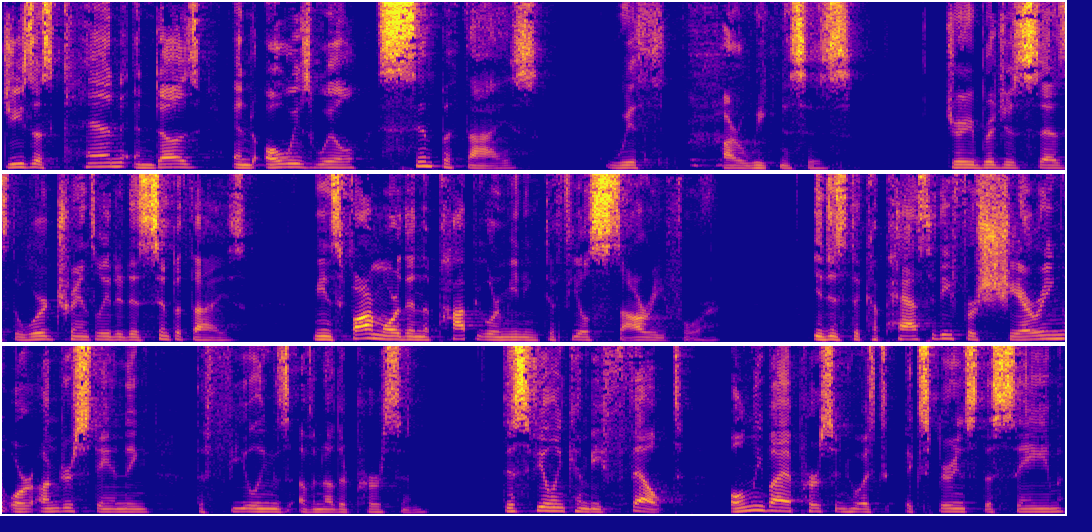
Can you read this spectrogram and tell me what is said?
Jesus can and does and always will sympathize with our weaknesses. Jerry Bridges says the word translated as sympathize means far more than the popular meaning to feel sorry for. It is the capacity for sharing or understanding the feelings of another person. This feeling can be felt only by a person who has experienced the same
